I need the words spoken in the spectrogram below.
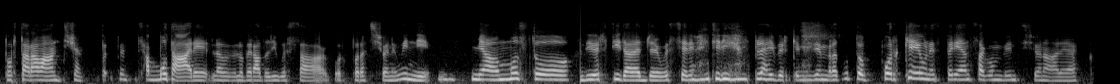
portare avanti, cioè sabotare l'operato di questa corporazione. Quindi mi ha molto divertita leggere questi elementi di gameplay perché mi sembra tutto fuorché un'esperienza convenzionale, ecco.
